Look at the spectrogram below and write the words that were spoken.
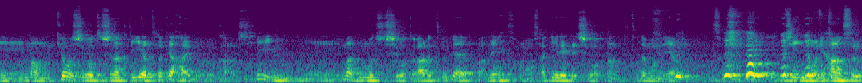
えーまあ、今日仕事しなくていいやつ時はハイボールを買うし、うんえーまあ、もうちょっと仕事がある時はやっぱねそのお酒入れて仕事なんてとてもねやっぱ人道に反する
